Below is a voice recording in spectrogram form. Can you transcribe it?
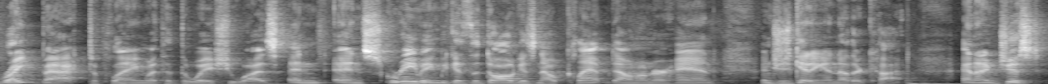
right back to playing with it the way she was and and screaming because the dog is now clamped down on her hand and she's getting another cut. And I'm just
